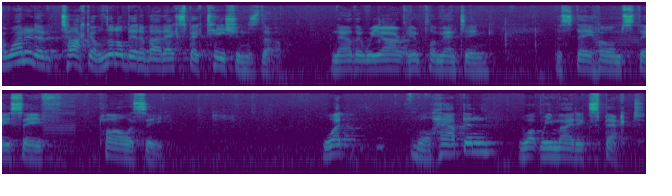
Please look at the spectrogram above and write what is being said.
I wanted to talk a little bit about expectations, though, now that we are implementing the stay home, stay safe policy. What will happen, what we might expect.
